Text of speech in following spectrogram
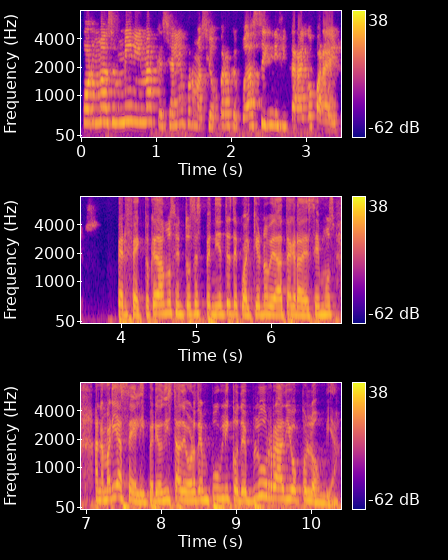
por más mínima que sea la información, pero que pueda significar algo para ellos. Perfecto, quedamos entonces pendientes de cualquier novedad. Te agradecemos. Ana María Celi, periodista de orden público de Blue Radio Colombia.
